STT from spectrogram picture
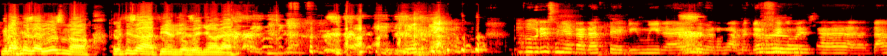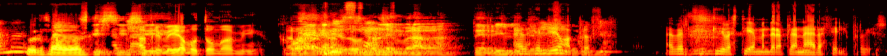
Gracias a Dios no, gracias a la ciencia, señora. Pobre señora Araceli, mira, eh, de verdad, meterse con esa dama. Por favor. Sí, sí, sí. A primeira motomami. Claro, non lembraba, terrible. Araceli é unha profe. A ver que, que vas ti a mandar a planar a Araceli, por Dios.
